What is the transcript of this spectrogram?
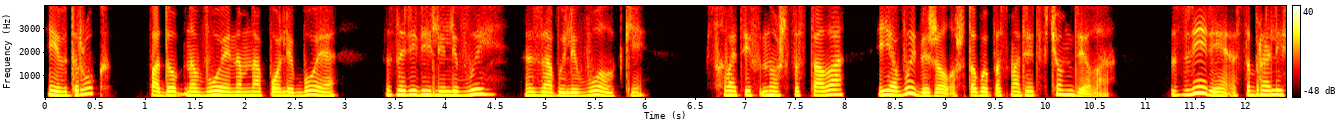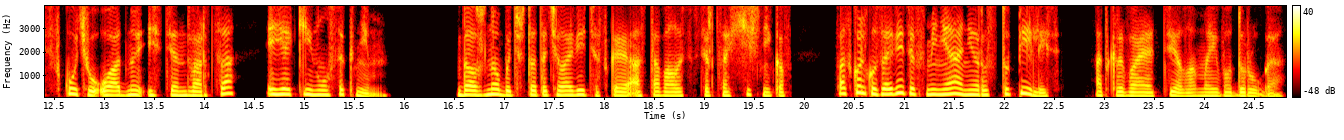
И вдруг, подобно воинам на поле боя, заревели львы, завыли волки. Схватив нож со стола, я выбежал, чтобы посмотреть, в чем дело. Звери собрались в кучу у одной из стен дворца, и я кинулся к ним. Должно быть, что-то человеческое оставалось в сердцах хищников, поскольку, завидев меня, они расступились, открывая тело моего друга.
